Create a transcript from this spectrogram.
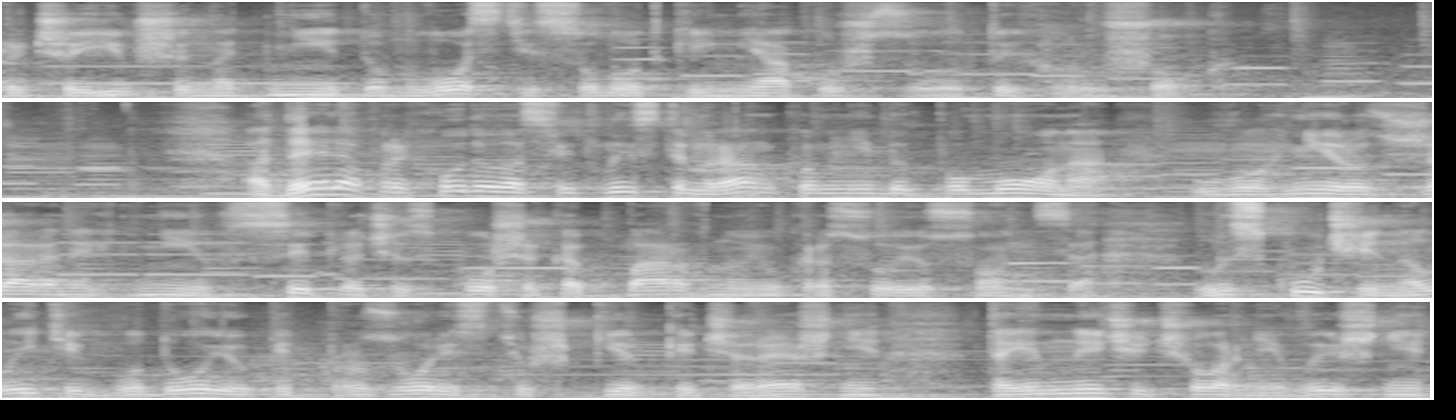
причаївши на дні до млості солодкий м'якуш золотих грушок. Аделя приходила світлистим ранком, ніби помона у вогні розжарених днів, сиплячи з кошика барвною красою сонця, лискучі, налиті водою під прозорістю шкірки черешні, таємничі чорні вишні,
